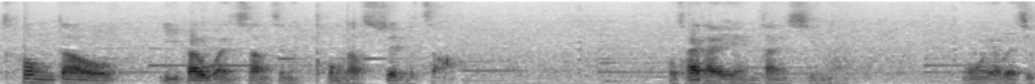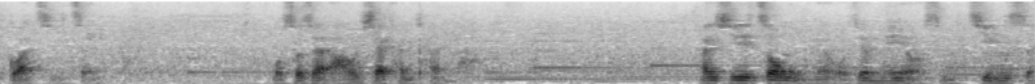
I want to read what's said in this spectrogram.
痛到礼拜五晚上真的痛到睡不着。我太太也很担心啊，问我要不要去挂急诊。我说再熬一下看看吧。安息日中午呢，我就没有什么精神。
